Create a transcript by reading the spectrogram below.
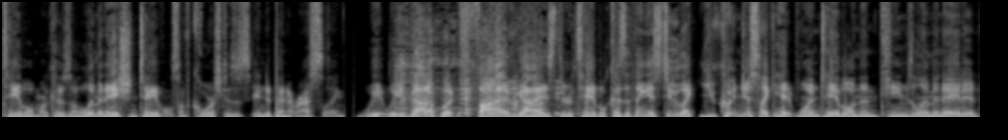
table because elimination tables, of course, because it's independent wrestling. We we've got to put five guys through a table because the thing is too, like you couldn't just like hit one table and then the team's eliminated.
